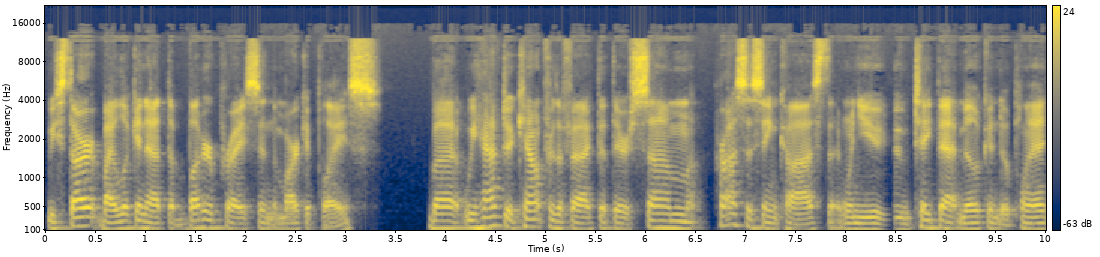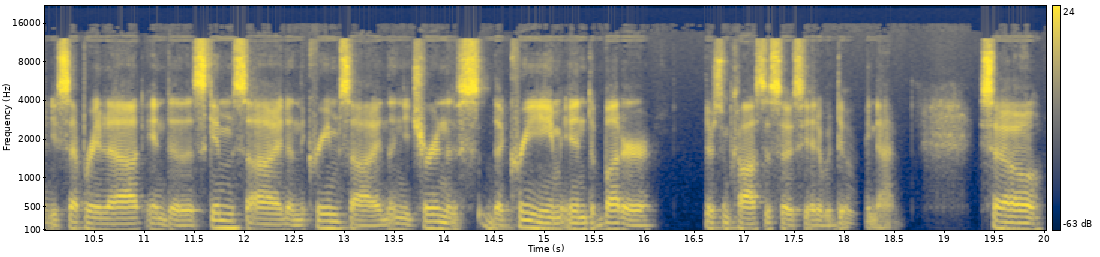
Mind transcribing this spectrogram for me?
We start by looking at the butter price in the marketplace but we have to account for the fact that there's some processing costs that when you take that milk into a plant, you separate it out into the skim side and the cream side, and then you churn this, the cream into butter. There's some costs associated with doing that. So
